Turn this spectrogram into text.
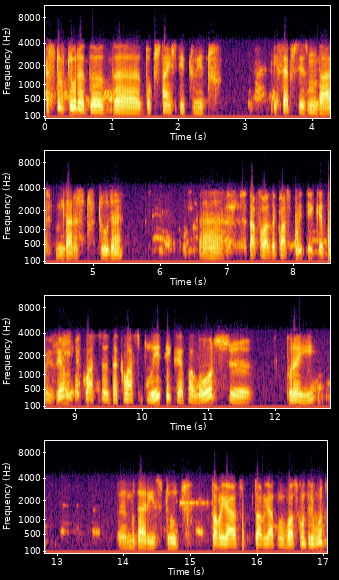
A estrutura de, de, do que está instituído. Isso é preciso mudar, mudar a estrutura. Uh, está a falar da classe política, por exemplo? Da classe, da classe política, valores, uh, por aí. Uh, mudar isso tudo. Muito obrigado, muito obrigado pelo vosso contributo.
